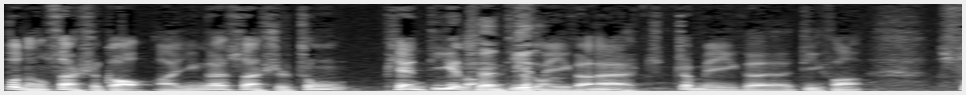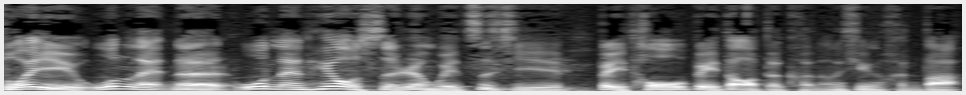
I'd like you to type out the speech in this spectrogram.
不能算是高啊，应该算是中偏低了。偏低了。这么一个哎，这么一个地方，所以 Woodland 呃 Woodland Hills 认为自己被偷被盗的可能性很大。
